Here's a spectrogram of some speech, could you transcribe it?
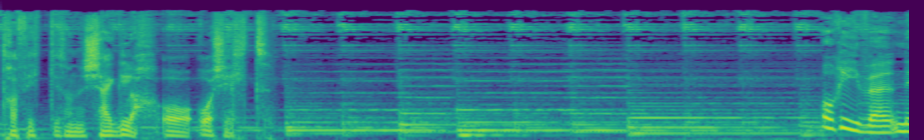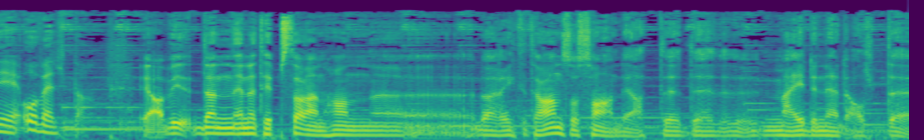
trafikk trafikk, sånne kjegler og, og skilt. Og rive ned og velte. Ja, vi, den ene tipseren, han, uh, da jeg ringte til han, så sa han det at det, det meide ned alt det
